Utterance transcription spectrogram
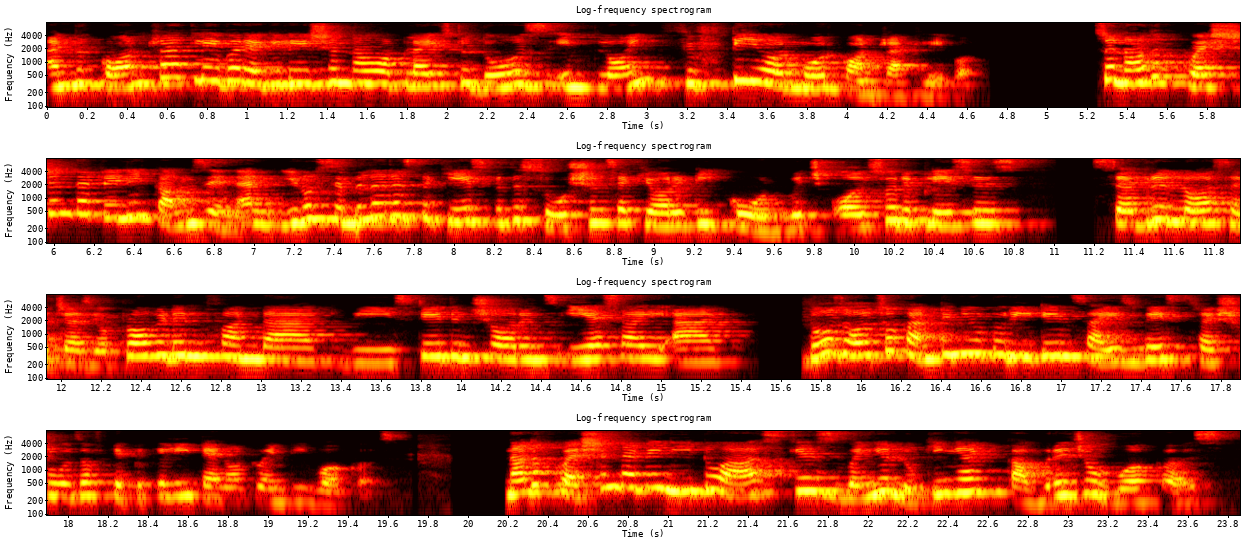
And the contract labor regulation now applies to those employing 50 or more contract labor. So now the question that really comes in, and you know, similar is the case with the Social Security Code, which also replaces several laws such as your Provident Fund Act, the State Insurance ESI Act. Those also continue to retain size-based thresholds of typically 10 or 20 workers. Now, the question that we need to ask is when you're looking at coverage of workers,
